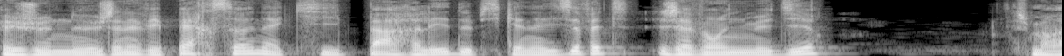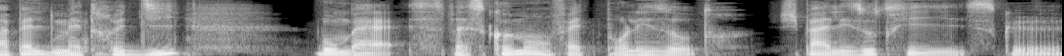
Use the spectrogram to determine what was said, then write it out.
Je ne je n'avais personne à qui parler de psychanalyse. En fait, j'avais envie de me dire, je me rappelle de m'être dit, bon bah ça se passe comment en fait pour les autres? Je sais pas, les autres, ils, ce que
